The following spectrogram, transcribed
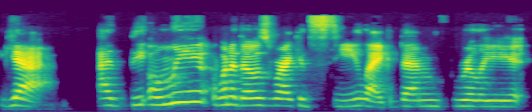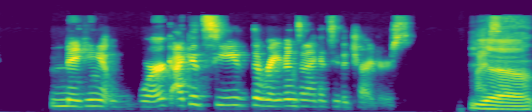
yeah, I the only one of those where I could see like them really making it work. I could see the Ravens and I could see the Chargers. Yeah,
